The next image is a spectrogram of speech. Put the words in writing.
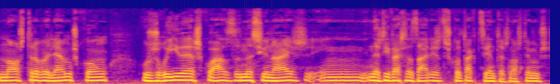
nós trabalhamos com os líderes quase nacionais em, nas diversas áreas dos contact centers. Nós temos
